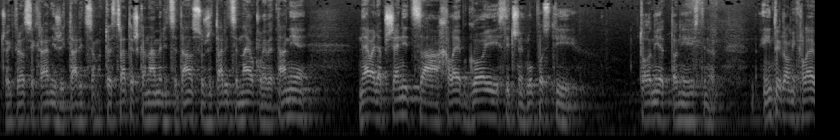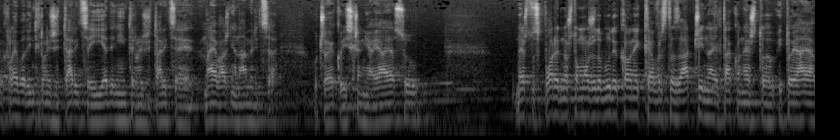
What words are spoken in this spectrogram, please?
Čovjek treba da se hrani žitaricama. To je strateška namirnica. Danas su žitarice najoklevetanije. Ne valja pšenica, hleb goji i slične gluposti. To nije, to nije istina. Integralni hleb, hleb od integralnih žitarica i jedenje integralnih žitarica je najvažnija namirnica u čovjeku ishrani, a jaja su nešto sporedno što može da bude kao neka vrsta začina ili tako nešto i to jaja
